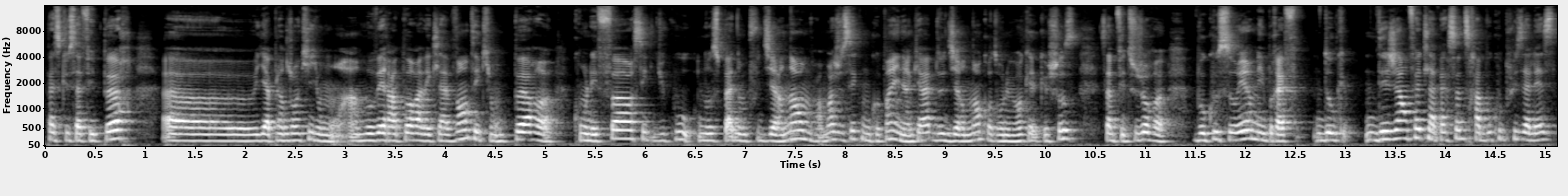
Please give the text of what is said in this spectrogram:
Parce que ça fait peur. Il euh, y a plein de gens qui ont un mauvais rapport avec la vente et qui ont peur euh, qu'on les force et qui du coup n'osent pas non plus dire non. moi je sais que mon copain il est incapable de dire non quand on lui vend quelque chose. Ça me fait toujours euh, beaucoup sourire. Mais bref, donc déjà en fait la personne sera beaucoup plus à l'aise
